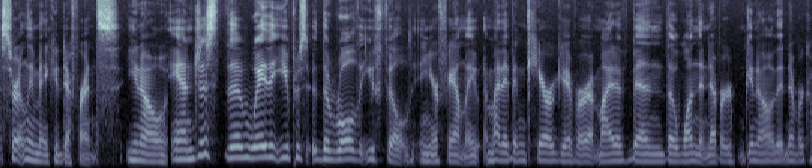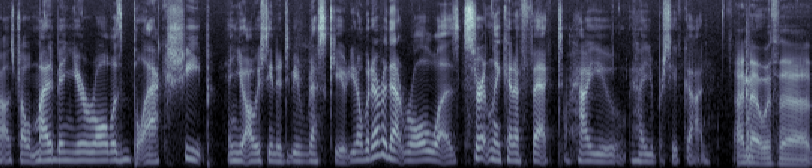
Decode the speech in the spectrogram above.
certainly make a difference, you know, and just the way that you the role that you filled in your family. It might have been caregiver. It might have been the one that never, you know, that never caused trouble. It might have been your role was black sheep, and you always needed to be rescued. You know, whatever that role was, certainly can affect how you how you perceive God. I met with uh,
